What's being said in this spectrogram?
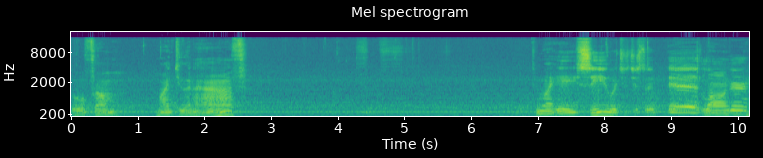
go from my two and a half to my AC, which is just a bit longer.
